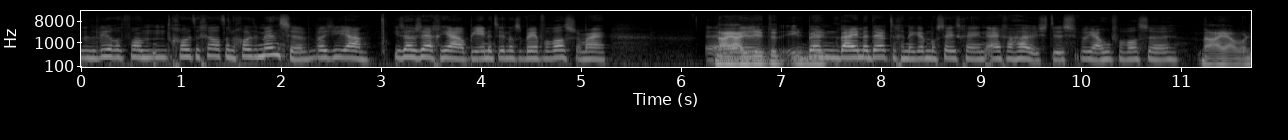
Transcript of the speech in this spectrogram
de wereld van grote geld en grote mensen. Wat je, ja, je zou zeggen, ja, op je 21ste ben je volwassen, maar... eh, Nou ja, je- dat- ik ben bijna 30 en ik heb nog steeds geen eigen huis. Dus ja, hoe volwassen... Nou ja, maar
